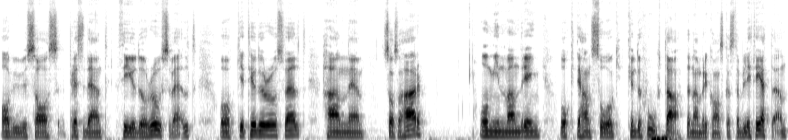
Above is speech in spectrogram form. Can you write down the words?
av USAs president Theodore Roosevelt Roosevelt. Och Theodore Roosevelt, han eh, sa så här om invandring och det han såg kunde hota den amerikanska stabiliteten.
